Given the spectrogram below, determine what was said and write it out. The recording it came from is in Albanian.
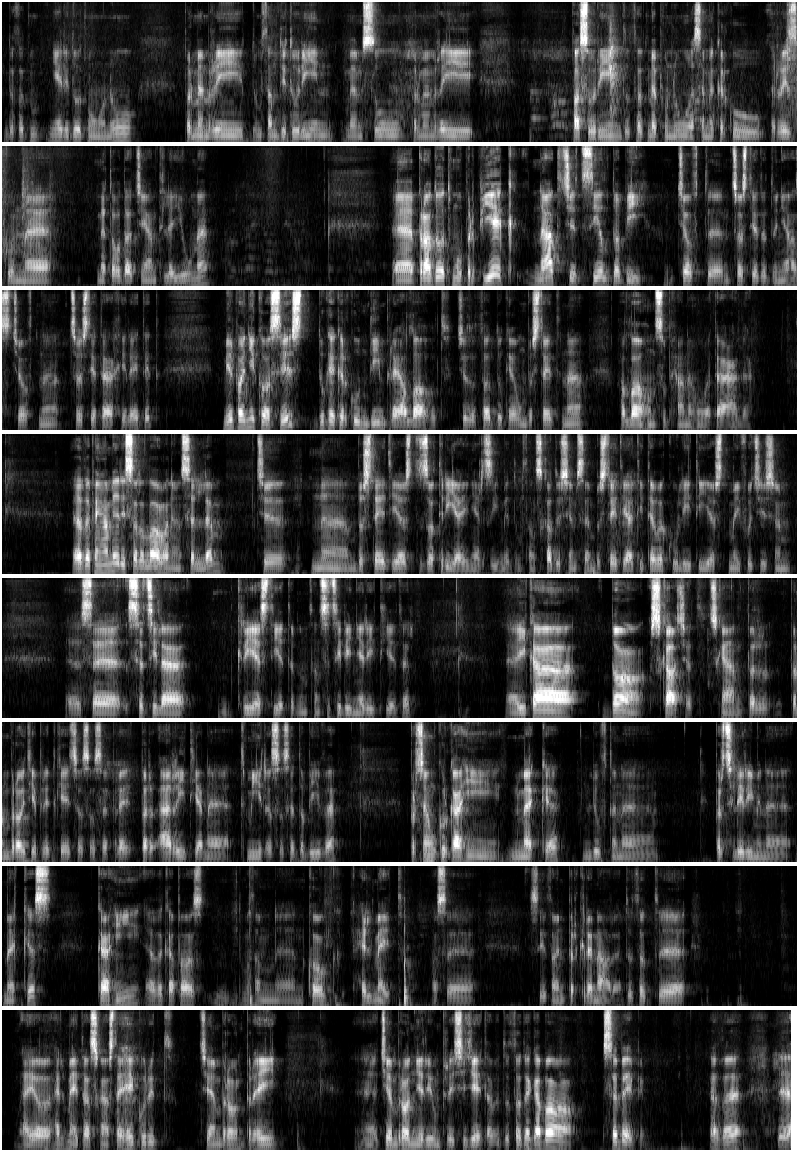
Do thot njeriu duhet mu munu për me mrri, domethënë diturinë, me mësu, për me mrri pasurinë, do thot me punu ose me kërku rrizkun me metodat që janë të lejume. Ë pra duhet mu përpjek në atë që të sjell dobi, qoftë në çështjet e dunjas, qoftë në çështjet e ahiretit. Mirëpo njëkohësisht duke kërku ndihmë prej Allahut, që do të thotë duke u mbështetë në Allahun subhanehu ue teala. Edhe pejgamberi sallallahu alejhi ve sellem që në mbështetje është zotëria e njerëzimit, domethënë s'ka dyshim se mbështetja e tij tevekuli i tij është më i fuqishëm se secila krijesë tjetër, domethënë secili njeri tjetër, i ka ba shkaqet, çka janë për për mbrojtje prej të keqës ose prej për arritjen e të mirës ose dobive. Për shembull kur ka hi në Mekë, në luftën e për çlirimin e Mekës, ka hi edhe ka pas, domethënë në kokë helmetë ose si i thonë përkrenare. Do thotë Ajo helmeta çka është e hekurit që e mbron prej që e mbron njeriun prej sigjetave. Do thotë e ka bë sebepin. Edhe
